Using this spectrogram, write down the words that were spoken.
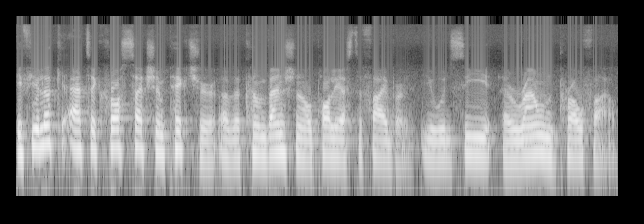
If you look at a cross-section picture of a conventional polyester fiber, you would see a round profile.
